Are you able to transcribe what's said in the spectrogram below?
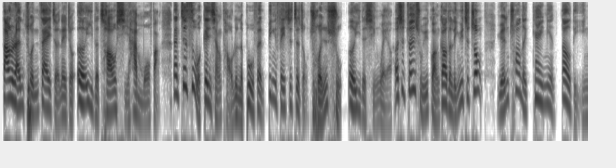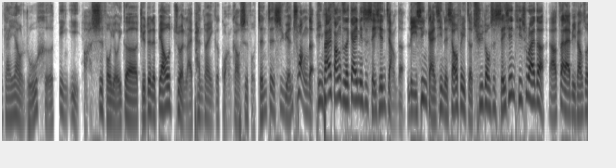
当然存在着那种恶意的抄袭和模仿。但这次我更想讨论的部分，并非是这种纯属恶意的行为哦，而是专属于广告的领域之中，原创的概念到底应该要如何定义啊？是否有一个绝对的标准来判断一个广告是否真正是原创的？品牌房子的概念是谁先讲的？理性感性的消费者驱动是谁先提出来的？然后再来，比方说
